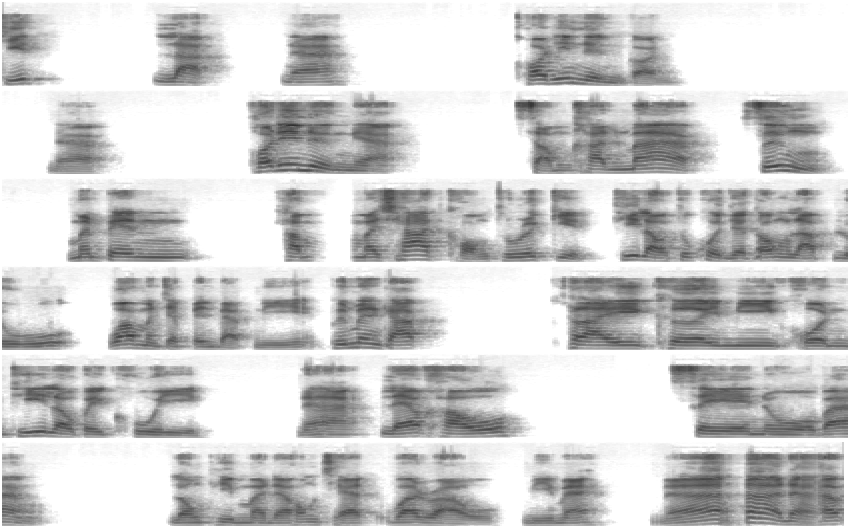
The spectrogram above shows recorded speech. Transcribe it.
คิดหลักนะ ข้อที่หนึ่งก่อนนะฮะข้อที่หนึ่งเนี่ยสำคัญมาก ซึ่งมันเป็น ธรรมชาติของธุรกิจที่เราทุกคนจะต้องรับรู้ว่ามันจะเป็นแบบนี้เพื่อนๆครับ ใครเคยมีคนที่เราไปคุยนะฮะแล้วเขาเซโนบ้าง ลองพิมพ์มาในห้องแชทว่าเรามีไหมนะนะครับ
